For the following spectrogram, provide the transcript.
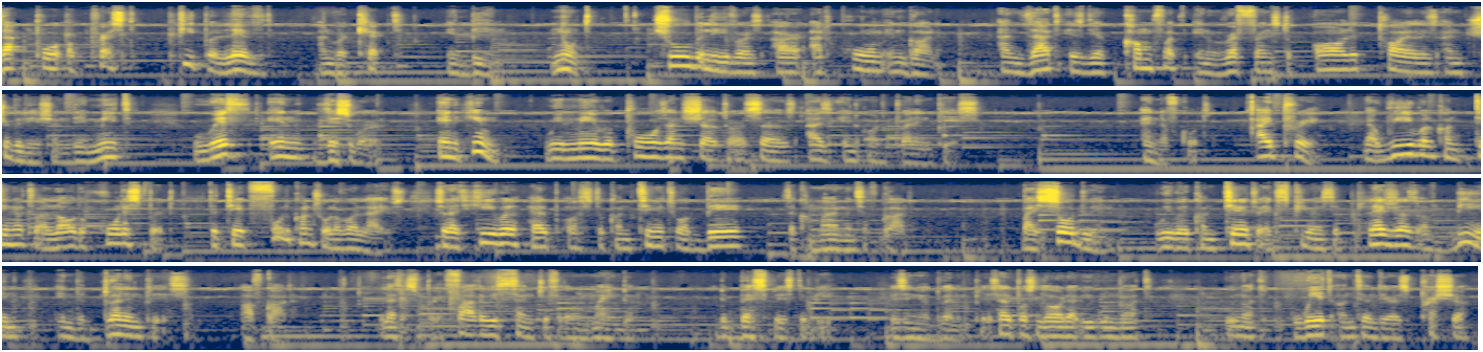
that poor oppressed people lived and were kept in being. Note, true believers are at home in God, and that is their comfort in reference to all the toils and tribulation they meet with in this world. In Him we may repose and shelter ourselves as in our dwelling place. End of quote. I pray that we will continue to allow the Holy Spirit to take full control of our lives so that He will help us to continue to obey the commandments of God. By so doing, we will continue to experience the pleasures of being in the dwelling place of God. Let us pray. Father, we thank you for the reminder. The best place to be is in your dwelling place. Help us, Lord, that we will not, will not wait until there is pressure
